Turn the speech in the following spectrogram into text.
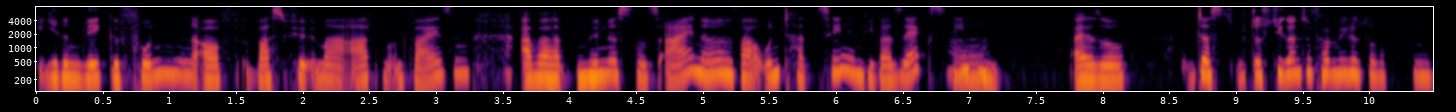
ihren Weg gefunden auf was für immer Arten und Weisen. Aber mindestens eine war unter zehn, die war sechs, sieben. Also, dass, dass die ganze Familie so, hm,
